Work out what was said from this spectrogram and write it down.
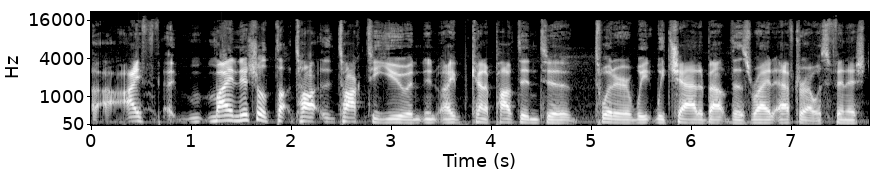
I my initial th- talk, talk to you, and, and I kind of popped into Twitter. We we chat about this right after I was finished.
